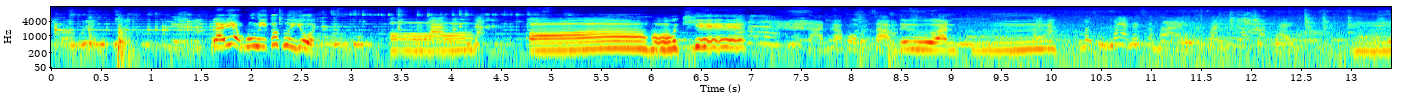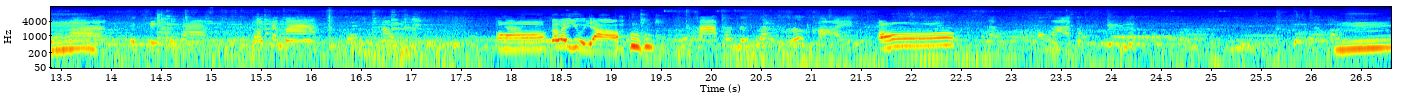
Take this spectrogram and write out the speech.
โอเคนะแล้วอย่างพรุ่งนี้ก็คือหยุด อ๋อมาวันจันทร์อ๋อ โอเคการค่ะผมสามเดือนอืมเมื่อคุณแม่ไม่สบายแล้วก็ต้องกลับไปอืกุมมภาสิบสี่กุมภาเราจะมาตรงเข้าอ๋อ ก็เลยอยู่ยาว ลูกค้าเขานึกว่าเลิกขาย อ๋อ อืม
